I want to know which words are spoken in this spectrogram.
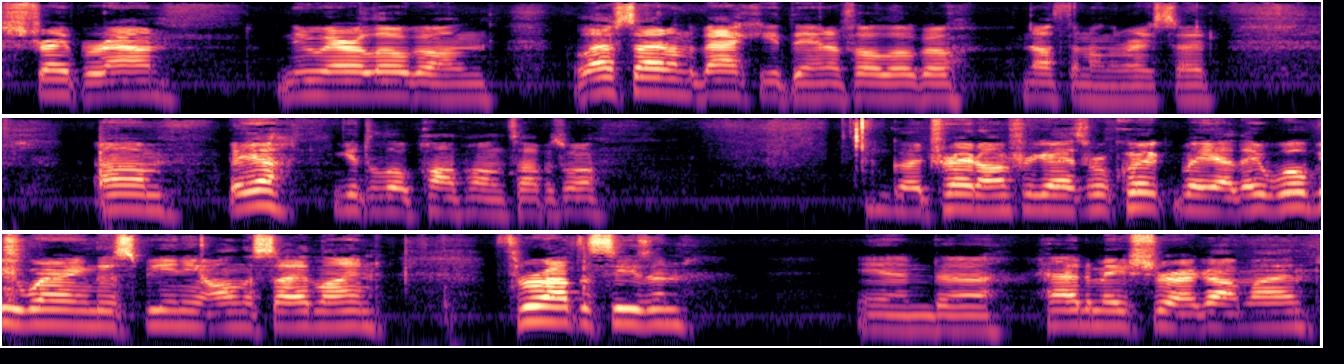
stripe around, new era logo on the left side on the back, you get the NFL logo. Nothing on the right side. Um, but yeah, you get the little pom-pom on the top as well. Go ahead try it on for you guys real quick. But yeah, they will be wearing this beanie on the sideline throughout the season. And uh, had to make sure I got mine.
